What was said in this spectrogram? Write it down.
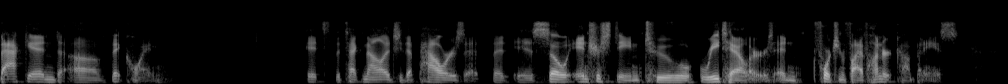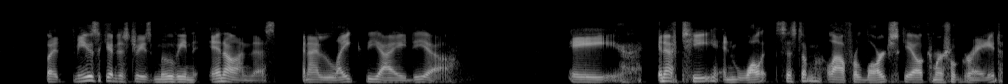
back end of Bitcoin It's the technology that powers it that is so interesting to retailers and Fortune 500 companies. But the music industry is moving in on this, and I like the idea. A NFT and wallet system allow for large scale commercial grade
